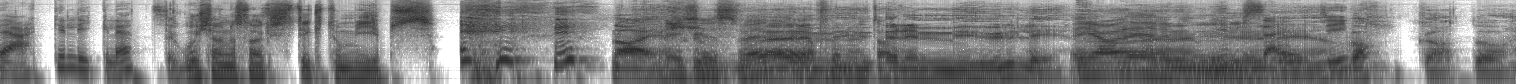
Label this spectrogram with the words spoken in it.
Det er ikke like lett. Det går ikke an å snakke stygt om gips. Nei, Ikke svært, er, det, er det mulig? Ja, det er det mulig. Gips er jo digg. Vakkert og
